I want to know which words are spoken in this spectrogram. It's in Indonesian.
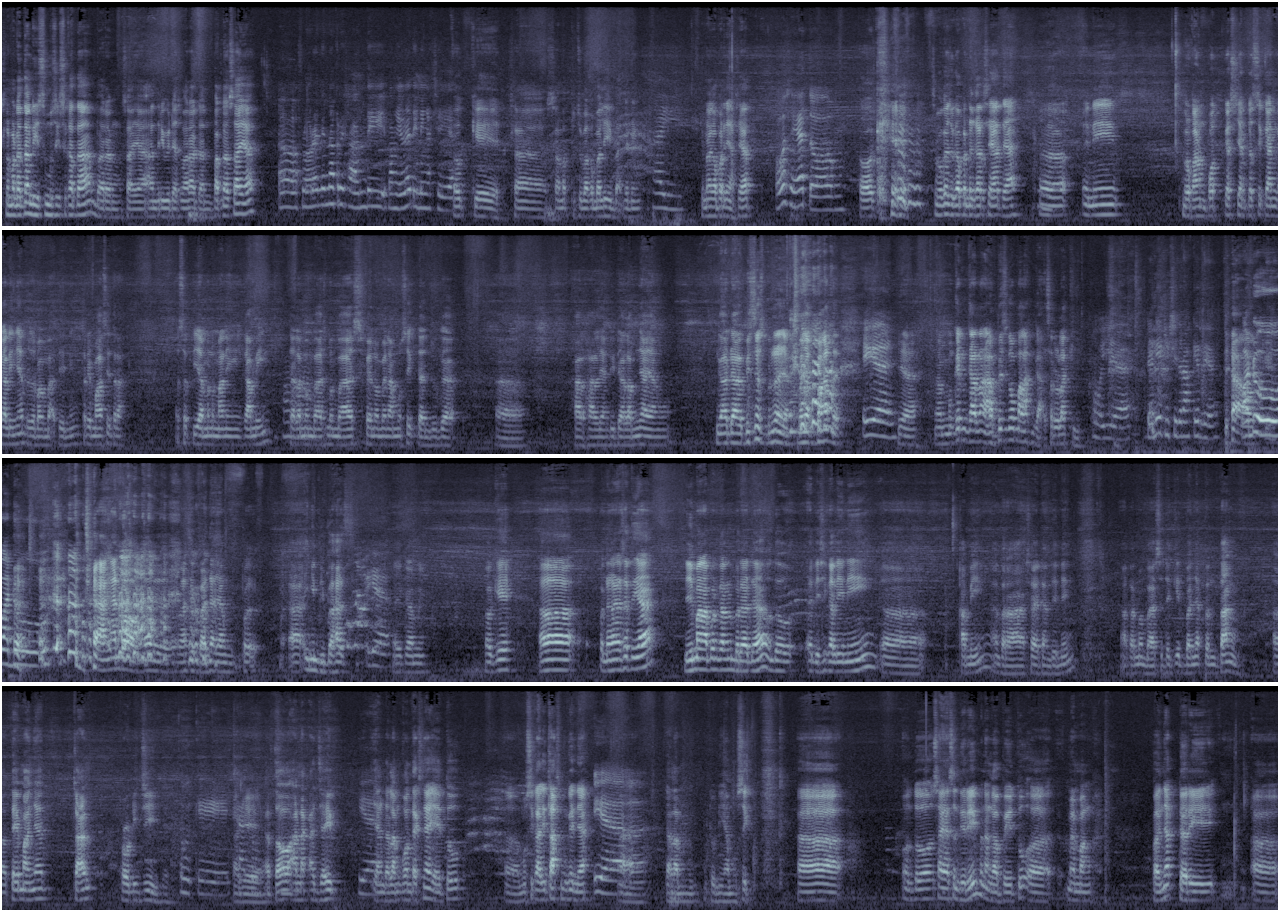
Selamat datang di Musik Sekata bareng saya Andri Widasmara dan partner saya. Eh, Florentina Krisanti, panggilnya Tining aja ya. Oke, sa- selamat berjumpa kembali Mbak Jening. Hai. Gimana kabarnya? Sehat? Oh sehat dong. Oke. Semoga juga pendengar sehat ya. Eh, ini merupakan podcast yang kesekian kalinya bersama Mbak Tining. Terima kasih telah setia menemani kami dalam membahas-membahas fenomena musik dan juga eh, hal-hal yang di dalamnya yang nggak ada habisnya sebenarnya banyak banget ya. Iya. Ya, nah, mungkin karena habis kok malah nggak seru lagi. Oh iya. Dan ini edisi terakhir ya. Ya, Waduh, waduh. Jangan dong, masih banyak yang eh, ingin dibahas Iya. dari kami. Oke, eh, pendengar setia, di mana pun kalian berada untuk edisi kali ini, eh, kami antara saya dan Tining akan membahas sedikit banyak tentang eh, temanya child prodigy, Oke. Oke, cakep. atau anak ajaib, Iya. yang dalam konteksnya yaitu eh, musikalitas mungkin ya. Iya. Nah, dalam dunia musik. Eh, untuk saya sendiri menanggapi itu eh, memang banyak dari eh,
